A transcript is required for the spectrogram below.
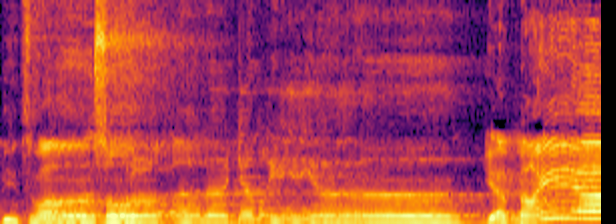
ثبت وانصر أهل جمعية. جمعية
